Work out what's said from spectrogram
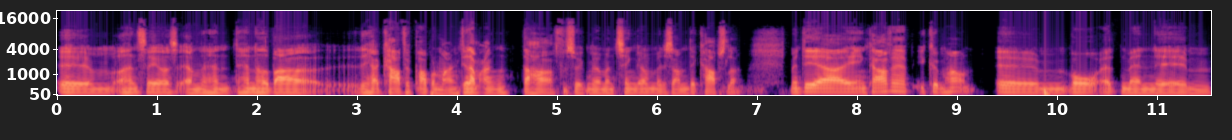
øhm, og han sagde også, at han, han havde bare det her kaffe på abonnement. Det er der mange, der har forsøgt med, og man tænker med det samme, det er kapsler. Men det er en kaffe-app i København, øhm, hvor at man øhm,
